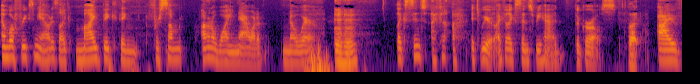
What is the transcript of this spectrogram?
And what freaks me out is like my big thing for some I don't know why now out of nowhere. Mm-hmm. Like since I feel uh, it's weird. I feel like since we had the girls, Right. I've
